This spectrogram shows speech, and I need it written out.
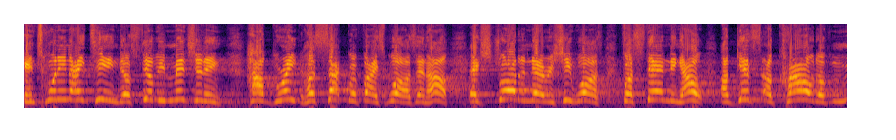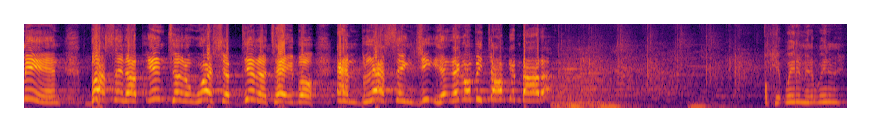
In 2019, they'll still be mentioning how great her sacrifice was and how extraordinary she was for standing out against a crowd of men, busting up into the worship dinner table and blessing Jesus. They're going to be talking about her. Okay, wait a minute, wait a minute,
